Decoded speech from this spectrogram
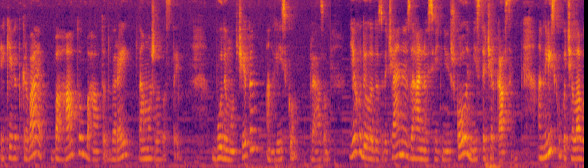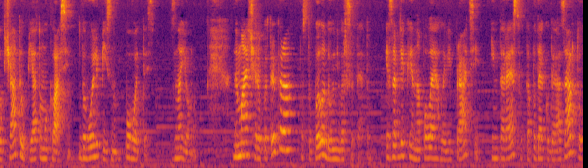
який відкриває багато-багато дверей та можливостей. Будемо вчити англійську разом. Я ходила до звичайної загальноосвітньої школи міста Черкаси. Англійську почала вивчати у п'ятому класі. Доволі пізно, погодьтесь, знайомо. Не маючи репетитора, поступила до університету. І завдяки наполегливій праці, інтересу та подекуди азарту,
